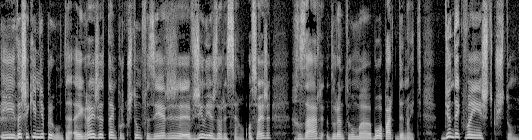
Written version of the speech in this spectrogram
E deixo aqui a minha pergunta. A Igreja tem por costume fazer eh, vigílias de oração, ou seja, rezar durante uma boa parte da noite. De onde é que vem este costume?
